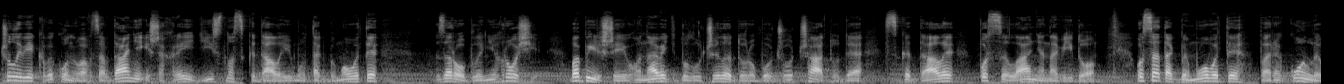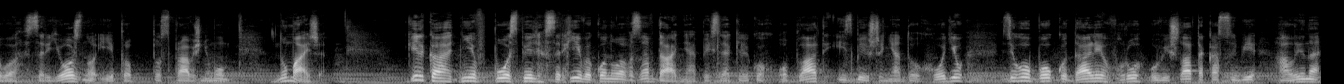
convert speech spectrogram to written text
Чоловік виконував завдання, і шахраї дійсно скидали йому, так би мовити, зароблені гроші. Ба більше його навіть долучили до робочого чату, де скидали посилання на відео. Усе так би мовити, переконливо, серйозно і про по-справжньому. Ну майже. Кілька днів поспіль Сергій виконував завдання. Після кількох оплат і збільшення доходів з його боку далі в гру увійшла така собі Галина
